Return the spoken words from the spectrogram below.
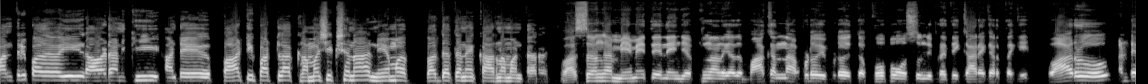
మంత్రి పదవి రావడానికి అంటే పార్టీ పట్ల క్రమశిక్షణ నియమబద్ధతనే కారణం అంటారు వాస్తవంగా మేమైతే నేను చెప్తున్నాను కదా మాకన్నా అప్పుడో ఇప్పుడు కోపం వస్తుంది ప్రతి కార్యకర్తకి. వారు అంటే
